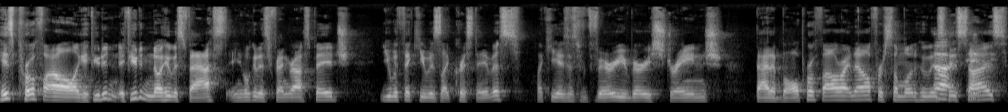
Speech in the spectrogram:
his profile. Like, if you didn't if you didn't know he was fast and you look at his Fangraphs page, you would think he was like Chris Davis. Like, he has this very very strange batted ball profile right now for someone who is Uh, his it- size.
